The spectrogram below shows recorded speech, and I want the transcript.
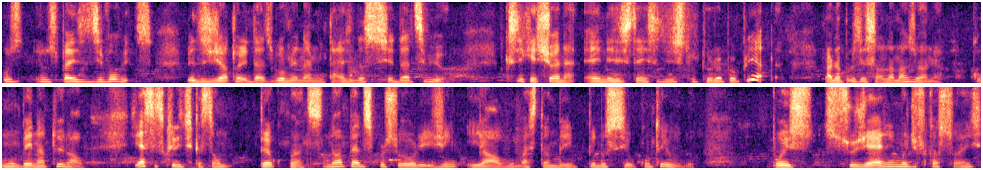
os, os países desenvolvidos, desde autoridades governamentais e da sociedade civil. O que se questiona é a inexistência de estrutura apropriada para a proteção da Amazônia como um bem natural. E essas críticas são preocupantes, não apenas por sua origem e alvo, mas também pelo seu conteúdo, pois sugerem modificações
